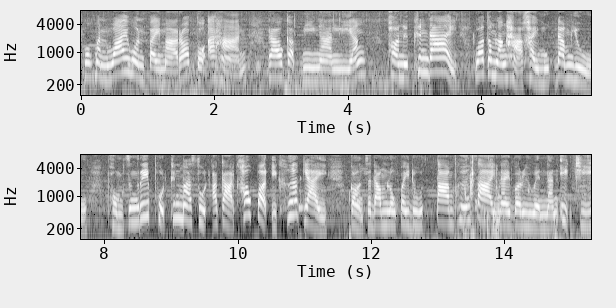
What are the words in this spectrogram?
พวกมันว่ายวนไปมารอบโต๊ะอาหาร ราวกับมีงานเลี้ยง พอนึกขึ้นได้ว่ากำลังหาไข่มุกดำอยู่ ผมจึงรีบผุดขึ้นมาสูดอากาศเข้าปอดอีกเฮือกใหญ่ ก่อนจะดำลงไปดูตามพื้นทรายในบริเวณนั้นอีกที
